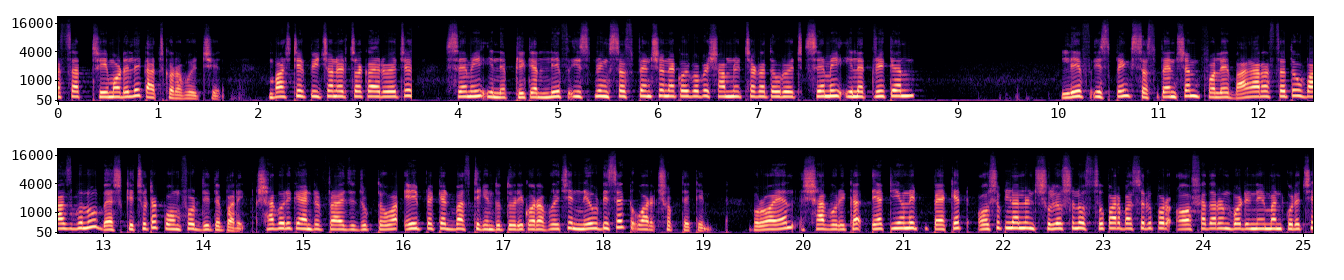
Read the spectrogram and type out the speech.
এস আর থ্রি মডেলে কাজ করা হয়েছে। বাসটির পিছনের চাকায় রয়েছে semi electrical leaf spring suspension একইভাবে সামনের চাকাতেও রয়েছে semi electrical leaf spring suspension ফলে ভাঙা রাস্তাতেও বাসগুলো বেশ কিছুটা কমফোর্ট দিতে পারে। সাগরিকা এন্টারপ্রাইজে যুক্ত হওয়া এই প্যাকেট বাসটি কিন্তু তৈরি করা হয়েছে নিউ ডিসেট ওয়ার্কশপ থেকে। রয়্যাল সাগরিকা এক ইউনিট প্যাকেট অশোক লেল্যান্ড ষোলো ষোলো সুপার বাসের উপর অসাধারণ বডি নির্মাণ করেছে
